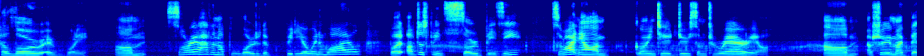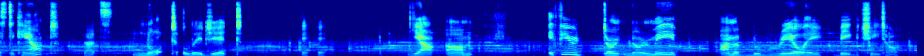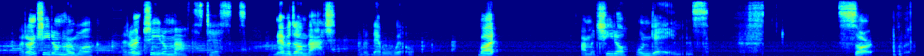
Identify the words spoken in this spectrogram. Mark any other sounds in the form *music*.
Hello everybody. Um, sorry I haven't uploaded a video in a while, but I've just been so busy. So right now I'm going to do some Terraria. Um, I'll show you my best account. That's not legit. *laughs* yeah, um, if you don't know me, I'm a really big cheater. I don't cheat on homework. I don't cheat on maths tests. I've never done that, and I never will. But I'm a cheater on games. So,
